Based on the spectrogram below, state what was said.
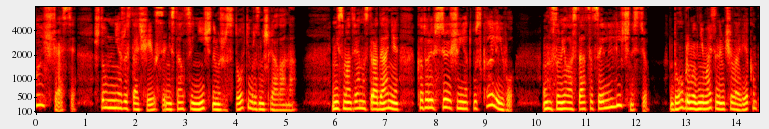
Какое счастье, что он не ожесточился, не стал циничным и жестоким, размышляла она. Несмотря на страдания, которые все еще не отпускали его, он сумел остаться цельной личностью, добрым и внимательным человеком,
